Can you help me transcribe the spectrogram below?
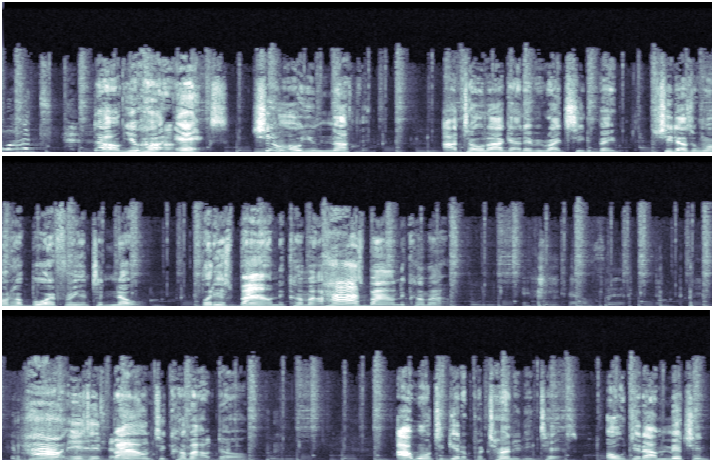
What? Dog, you her ex. She don't owe you nothing. I told her I got every right to see the baby. She doesn't want her boyfriend to know, but it's bound to come out. How is bound to come out? How the is man it bound to come out, dog? I want to get a paternity test. Oh, did I mention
